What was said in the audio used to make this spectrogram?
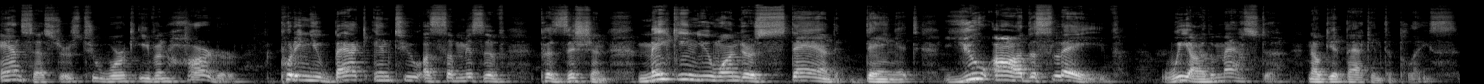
ancestors to work even harder, putting you back into a submissive position, making you understand, dang it, you are the slave, we are the master. Now get back into place.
